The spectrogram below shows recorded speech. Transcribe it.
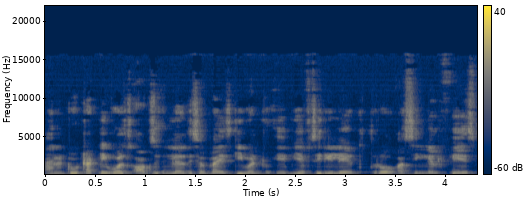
and a 230 volts auxiliary supply is given to APFC relay through a single phase.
